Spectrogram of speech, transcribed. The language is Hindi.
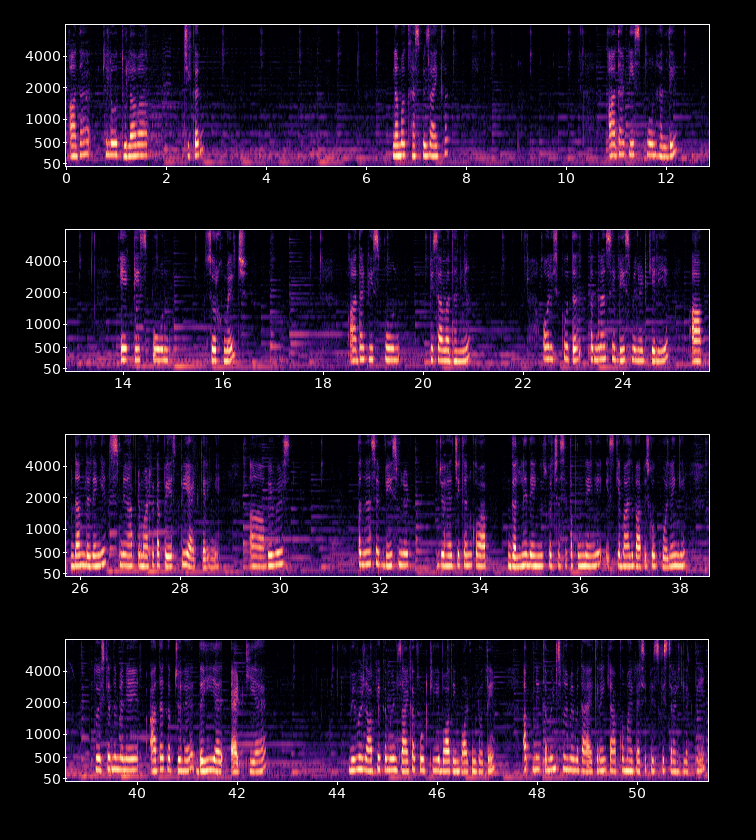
आधा किलो धुला हुआ चिकन, नमक हसब जायका, आधा टीस्पून हल्दी एक टीस्पून सुरख मिर्च, आधा टीस्पून पिसा हुआ धनिया और इसको दस, पंद्रह से बीस मिनट के लिए आप दम दे देंगे, जिसमें आप टमाटर का पेस्ट भी ऐड करेंगे। वीवर्स पंद्रह से बीस मिनट जो है चिकन को आप गलने देंगे, उसको अच्छे से पकने देंगे, इसके बाद जब आप इसको खोलेंगे। तो इसके अंदर मैंने आधा कप जो है दही ऐड किया है। व्यूवर्स आपके कमेंट्स जायका फ़ूड के लिए बहुत इंपॉर्टेंट होते हैं। अपने कमेंट्स में हमें बताया करें कि आपको हमारी रेसिपीज़ किस तरह की लगती हैं।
